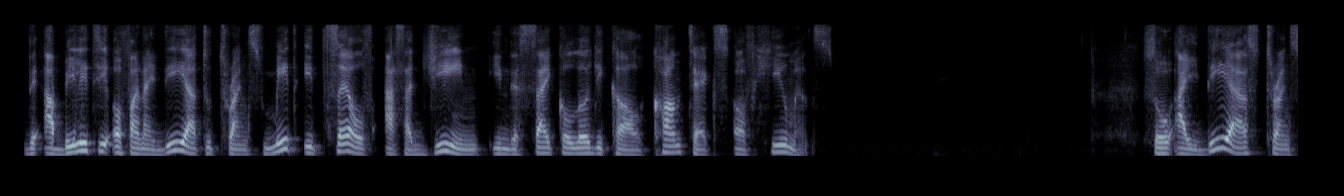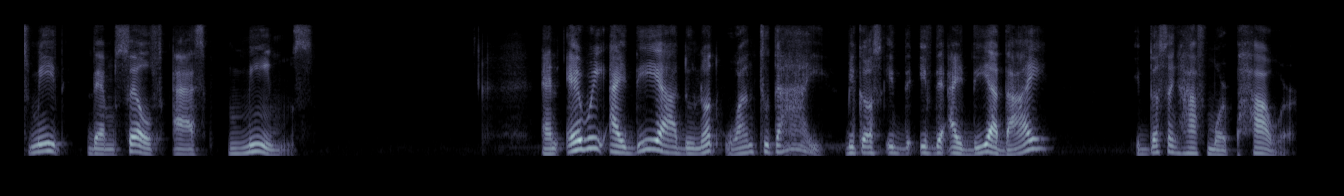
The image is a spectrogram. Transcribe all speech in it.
the ability of an idea to transmit itself as a gene in the psychological context of humans. So ideas transmit themselves as memes. And every idea do not want to die because it, if the idea die, it doesn't have more power.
